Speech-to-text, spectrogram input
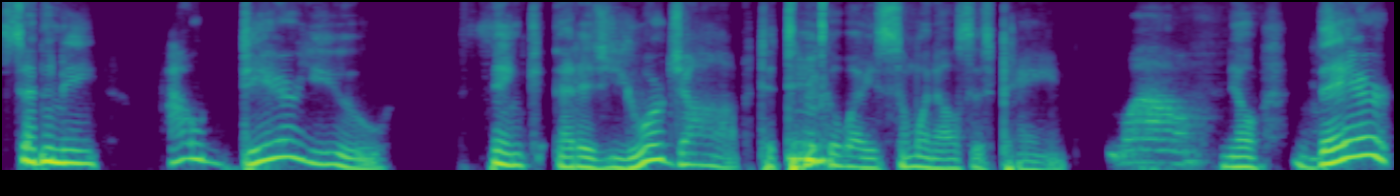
said to me, how dare you think that is your job to take mm-hmm. away someone else's pain? Wow. You know, their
